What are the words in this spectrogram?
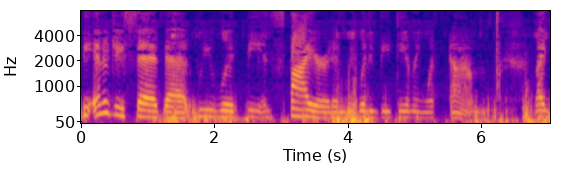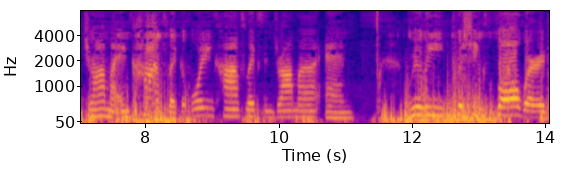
the energy said that we would be inspired and we wouldn't be dealing with um, like drama and conflict, avoiding conflicts and drama and really pushing forward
